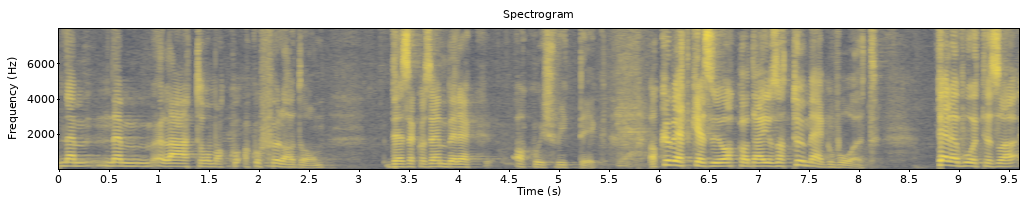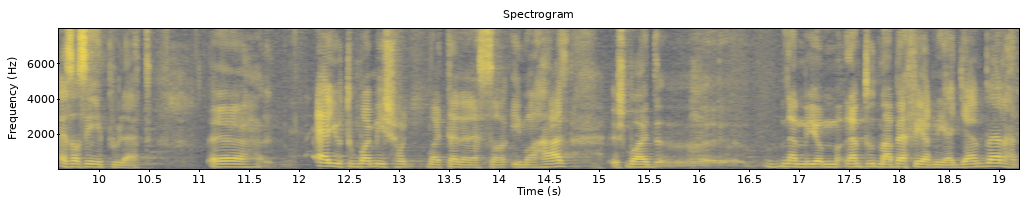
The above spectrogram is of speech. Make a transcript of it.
nem, nem látom, akkor, akkor föladom. De ezek az emberek akkor is vitték. A következő akadály az a tömeg volt. Tele volt ez, a, ez az épület. Eljutunk majd mi is, hogy majd tele lesz a imaház, és majd nem, jön, nem tud már beférni egy ember, hát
